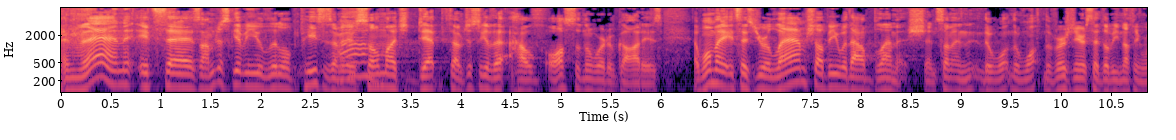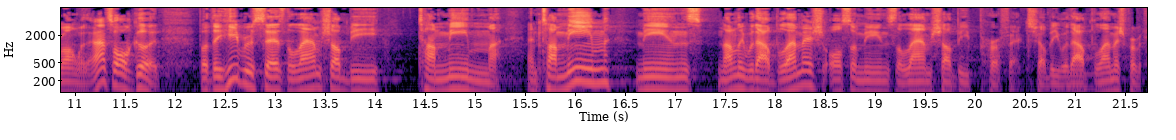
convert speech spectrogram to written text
And then it says, I'm just giving you little pieces. I mean, there's so oh. much depth. I'm just to give that how awesome the Word of God is. At one point, it says, Your lamb shall be without blemish. And, some, and the, the, the version here said there'll be nothing wrong with it. That's all good. But the Hebrew says, The lamb shall be tamim. And tamim means not only without blemish, also means the lamb shall be perfect, shall be without blemish, perfect.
